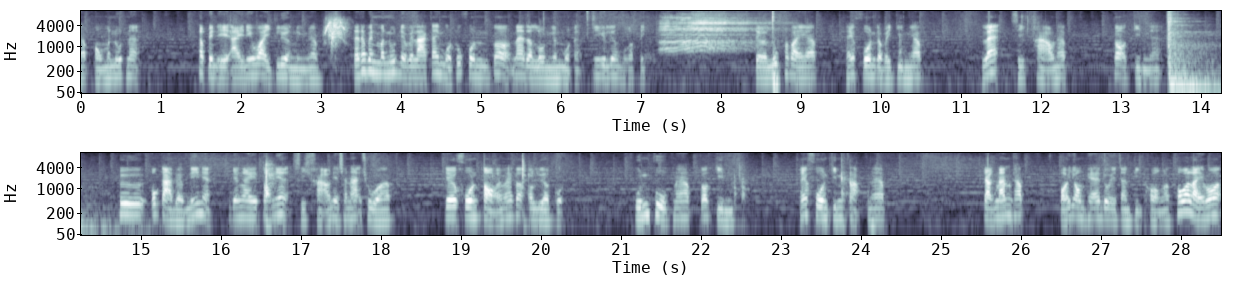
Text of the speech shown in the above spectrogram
ครับของมนุษย์นะถ้าเป็น AI นี่ว่าอีกเรื่องหนึ่งนะครับ แต่ถ้าเป็นมนุษย์เนี่ยเวลาใกล้หมดทุกคนก็น่าจะลนกันหมดอะนี่คือเรื่องปกติ เจอลุกเข้าไปครับใช้โคนกลับไปกินครับ และสีขาวนะครับ ก็กินนะคือโอกาสแบบนี้เนี่ยยังไงตอนเนี้ยสีขาวเนี่ยชนะชัวร์ครับ เจอโคนต่อใช่ไหมก็เอาเรือกดขุนผูกนะครับ ก็กินใช้โคนกินกลับนะครับ จากนั้นครับขอยอมแพ้โดยอาจารย์ตีทองครับเพราะว่าอะไรเพราะว่า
